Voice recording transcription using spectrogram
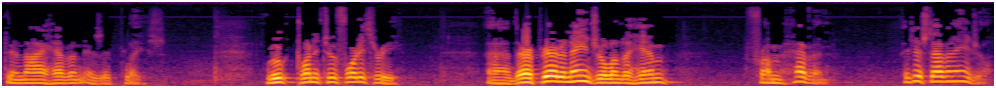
deny heaven is a place. Luke 22, 43. And there appeared an angel unto him from heaven. They just have an angel.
